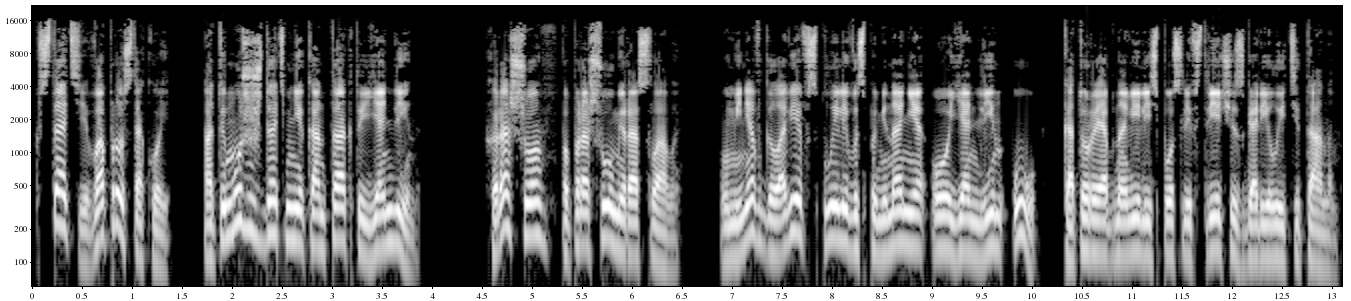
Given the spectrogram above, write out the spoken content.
Кстати, вопрос такой. А ты можешь дать мне контакты Яньлин? Хорошо, попрошу у Мирославы. У меня в голове всплыли воспоминания о Яньлин У, которые обновились после встречи с гориллой Титаном.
